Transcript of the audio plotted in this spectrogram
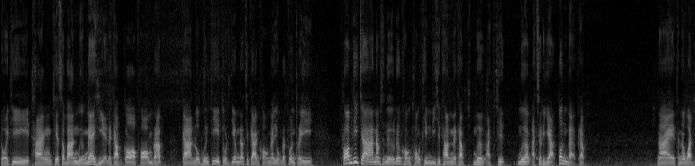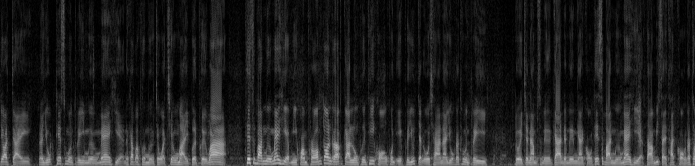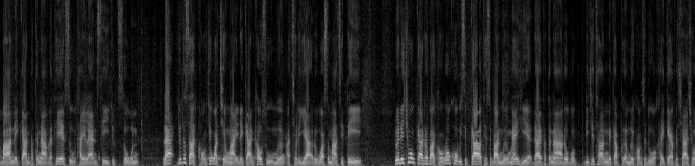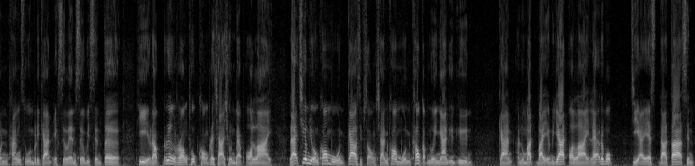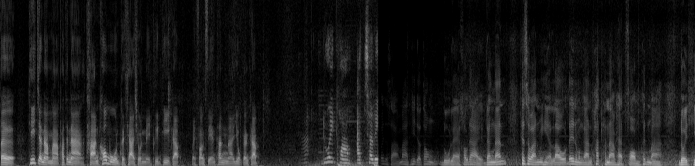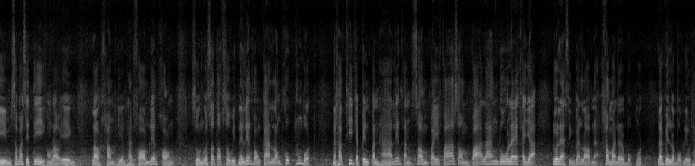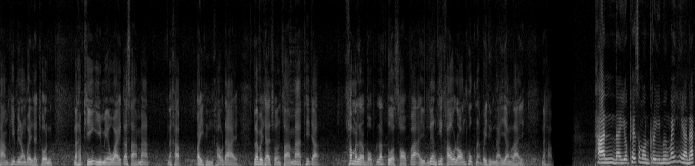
โดยที่ทางเทศบาลเมืองแม่เหียนะครับ ก็พร้อมรับการลงพื้นที่ตรวจเยี่ยมราชการของนายกรัฐมนตรี พร้อมที่จะนำเสนอเรื่องของท้องถิ่นดิจิทัลนะครับเมืองอัจฉริเมืองอัจฉริยะต้นแบบครับนายธนวัฒน์ยอดใจนายกเทศมนตรีเมืองแม่เหียนะครับอำเภอเมืองจังหวัดเชียงใหม่เปิดเผยว่าเทศบาลเมืองแม่เหียมีความพร้อมต้อนรับการลงพื้นที่ของพลเอกประยุทธ์จันโอชานายกรัฐมนตรี โดยจะนำเสนอการดำเนินงานของเทศบาลเมืองแม่เหียตามวิสัยทัศน์ของรัฐบาลในการพัฒนาประเทศสู่ไทยแลนด์ 4.0 และยุทธศาสตร์ของจังหวัดเชียงใหม่ในการเข้าสู่เมืองอัจฉริยะหรือว่าสมาร์ทซิตี้โดยในช่วงการระบาดของโรคโควิด -19 เทศบาลเมืองแม่เหียได้พัฒนาระบบดิจิทัลนะครับเพื่ออำนวยความสะดวกให้แก่ประชาชนทั้งศูนย์บริการ Excellence Service Center ที่รับเรื่องร้องทุกข์ของประชาชนแบบออนไลน์ และเชื่อมโยงข้อมูล 92 ชั้นข้อมูลเข้ากับหน่วยงานอื่น ๆ การอนุมัติใบอนุญาตออนไลน์ และระบบ GIS Data Center ที่จะนำมาพัฒนาฐานข้อมูลประชาชนในพื้นที่ครับ ไปฟังเสียงท่านนายกกันครับ ด้วยความอัจฉริก็จะสามารถที่จะต้องดูแลเขาได้ ดังนั้นเทศบาลเมืองเหียเราได้ดำเนินงานพัฒนาแพลตฟอร์มขึ้นมา โดยทีม Smart City ของเราเอง เราทำเขียนแพลตฟอร์มเรื่องของศูนย์ One Stop Service ในเรื่องของการร้องทุกข์ทั้งหมด นะครับที่จะเป็นปัญหาเรื่องการซ่อมไฟฟ้าซ่อมฟ้าล้างดูแลขยะ ดูแลสิ่งแวดล้อมเนี่ยเข้ามาในระบบหมด และเป็นระบบเร็วไทม์ที่พี่น้องประชาชนนะครับทิ้งอีเมลไว้ก็สามารถนะครับไปถึงเขาได้ และประชาชนสามารถที่จะเข้ามาในระบบและตรวจสอบว่าไอ้เรื่องที่เขาร้องทุกข์น่ะไปถึงไหนอย่างไรนะครับท่านนายกเทศมนตรีเมืองแม่เหียนะ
